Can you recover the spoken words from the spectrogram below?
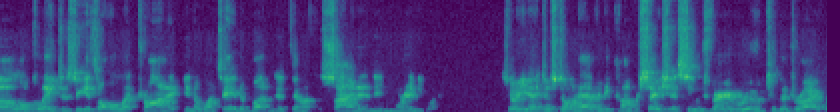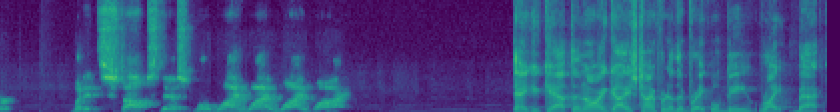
uh, local agency, it's all electronic. You know, once they hit a button, they don't have to sign it anymore anyway. So yeah, just don't have any conversation. It seems very rude to the driver, but it stops this. Well, why, why, why, why? Thank you, Captain. All right, guys, time for another break. We'll be right back.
